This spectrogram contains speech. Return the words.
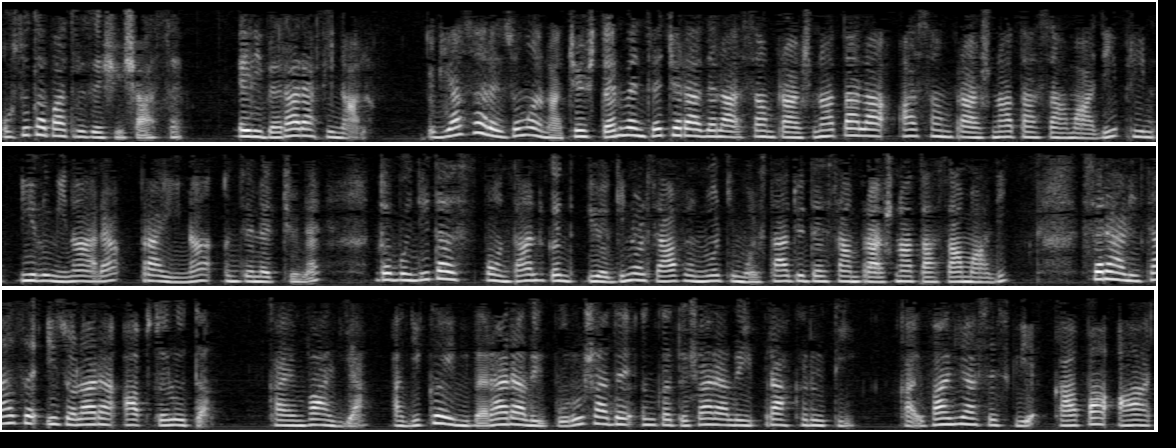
146. Eliberarea finală Viața rezumă în acești termeni trecerea de la Samprajnata la Asamprajnata Samadhi prin iluminarea, praina, înțelepciune, dobândită spontan când yoginul se află în ultimul stadiu de Samprajnata Samadhi, se realizează izolarea absolută, Kaivalya, adică eliberarea lui Purusha de încătușarea lui Prakriti. Kaivalya se scrie K-A-I-V-A-L-Y-A.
